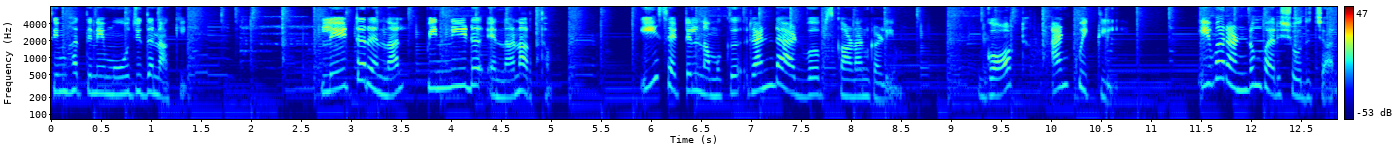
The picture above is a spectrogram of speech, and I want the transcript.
സിംഹത്തിനെ മോചിതനാക്കി. ലേറ്റർ എന്നാൽ പിന്നീട് എന്നാണ് അർത്ഥം. ഈ സെറ്റിൽ നമുക്ക് രണ്ട് ആഡ്വേർബ്സ് കാണാൻ കഴിയും. ഗോട്ട് ആൻഡ് ക്വിക്ലി ഇവ രണ്ടും പരിശോധിച്ചാൽ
